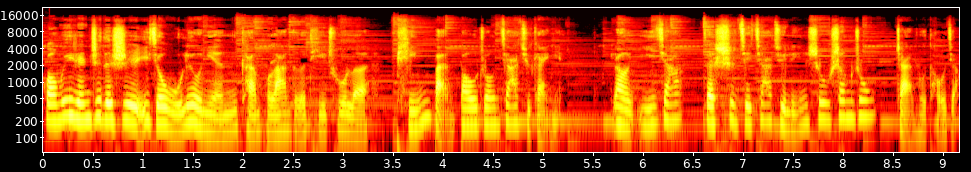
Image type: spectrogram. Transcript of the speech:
广为人知的是，一九五六年，坎普拉德提出了。平板包装家具概念，让宜家在世界家具零售商中崭露头角。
